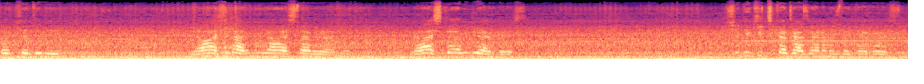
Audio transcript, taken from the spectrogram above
Çok kötü değil. Yavaşlar mı? Yavaşlar yani. Yavaşlayabiliyor arkadaşlar. Şu diki çıkacağız önümüzdeki arkadaşlar.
